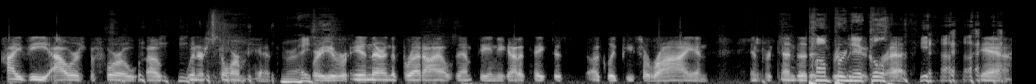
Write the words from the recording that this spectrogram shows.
high V hours before a, a winter storm hit, Right. where you're in there and the bread aisle's empty and you got to take this ugly piece of rye and and pretend that it's really Pumpernickel. yeah. Yeah,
